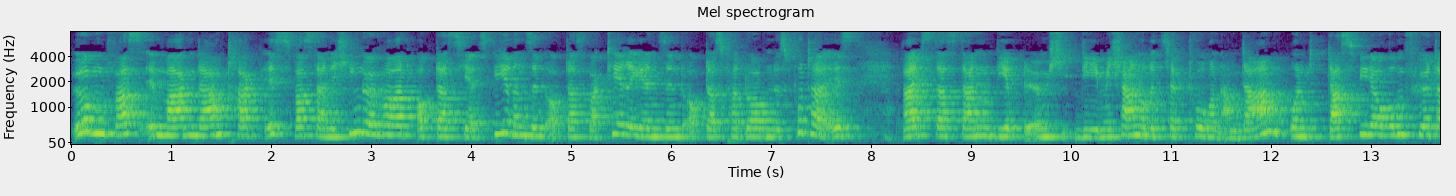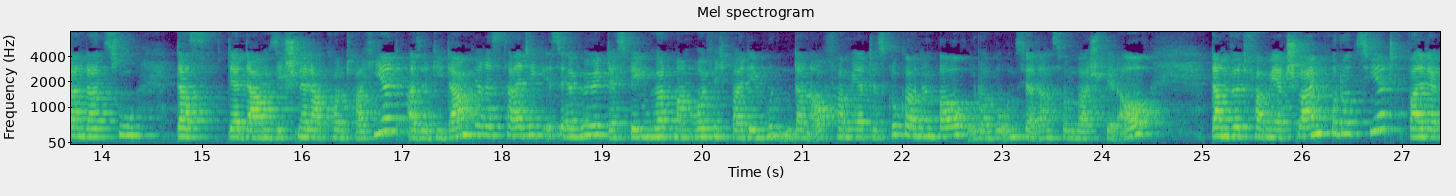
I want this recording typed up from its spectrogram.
irgendwas im Magen-Darm-Trakt ist, was da nicht hingehört, ob das jetzt Viren sind, ob das Bakterien sind, ob das verdorbenes Futter ist, reizt das dann die, ähm, die Mechanorezeptoren am Darm und das wiederum führt dann dazu, dass der Darm sich schneller kontrahiert, also die Darmperistaltik ist erhöht, deswegen hört man häufig bei den Hunden dann auch vermehrtes Gluckern im Bauch oder bei uns ja dann zum Beispiel auch. Dann wird vermehrt Schleim produziert, weil der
